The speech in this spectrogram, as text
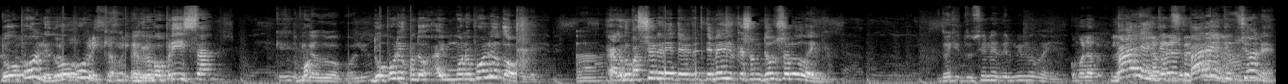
Duopolio, duopolio. El grupo Prisa. ¿Qué significa duopolio? Duopolio es cuando hay un monopolio doble. Ah, Agrupaciones de, de- de medios que son de un solo dueño. dos instituciones del mismo dueño. Como la, la- Varias, la institu- prensa varias chilena. instituciones.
